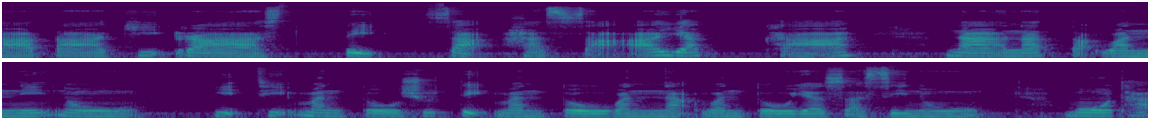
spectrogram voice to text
าตาคิราสติสหัสสายักขา นานัตตะวันนิโน อิทิมันโตชุติมันโตวันนะวันโตยสัสสิโน โมทะ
